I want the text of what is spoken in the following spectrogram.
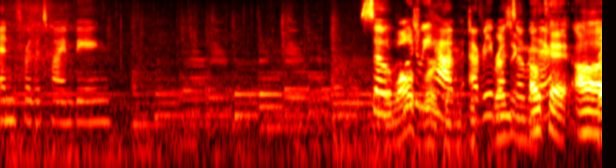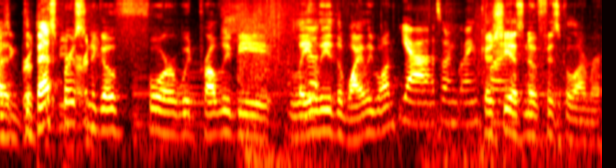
end for the time being. So The who do we working. have? It's Everyone's rezzing- over there. Okay, uh, the best would be person to go for would probably be Laylee, the wily one, Yeah, that's what I'm going for. because she has no physical armor.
